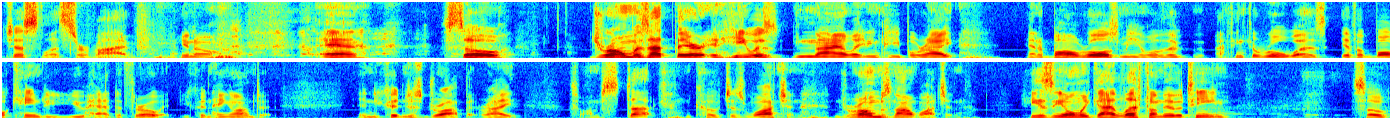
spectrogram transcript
just let's survive, you know, and so Jerome was up there and he was annihilating people, right? And a ball rolls me. Well, the, I think the rule was if a ball came to you, you had to throw it. You couldn't hang on to it. And you couldn't just drop it, right? So I'm stuck. The coach is watching. Jerome's not watching. He's the only guy left on the other team. So,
